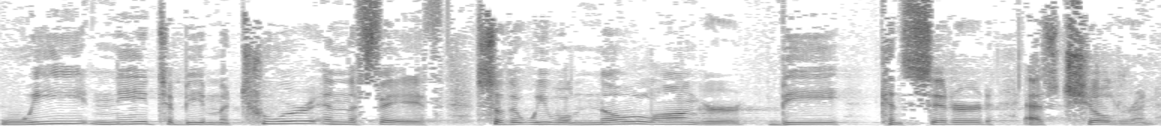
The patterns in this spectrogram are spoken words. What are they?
we need to be mature in the faith so that we will no longer be considered as children.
